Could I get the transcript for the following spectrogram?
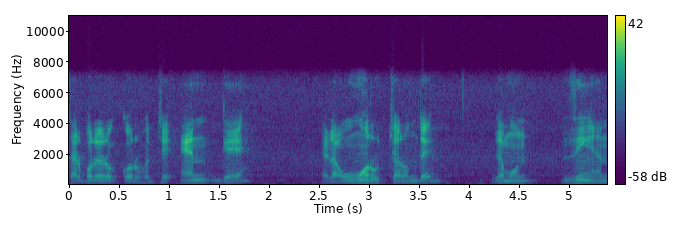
তারপরের অক্ষর হচ্ছে এন গে, এটা উমর উচ্চারণ দেয় যেমন জিএন।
